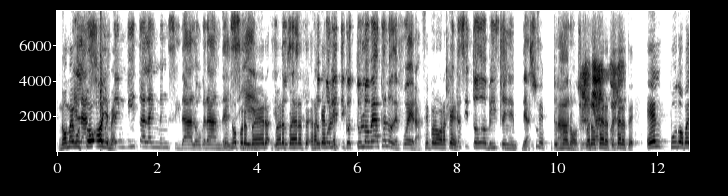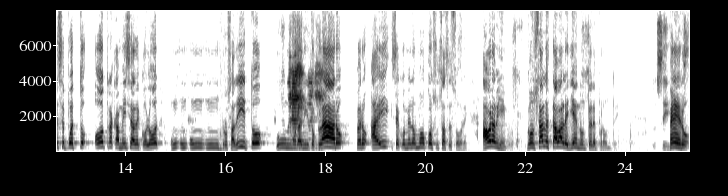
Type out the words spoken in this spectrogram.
No me gustó, óyeme. te invita a la inmensidad, lo grande, No, pero, espera, pero espérate, Raquel. Los políticos, tú lo ves hasta lo de fuera. Sí, pero Raquel. Casi todos visten de azul. Sí, no, no, pero espérate, espérate. Él pudo haberse puesto otra camisa de color, un, un, un rosadito, un moranito claro, pero ahí se comió los mocos sus asesores. Ahora bien, Gonzalo estaba leyendo un teleprompter, pero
